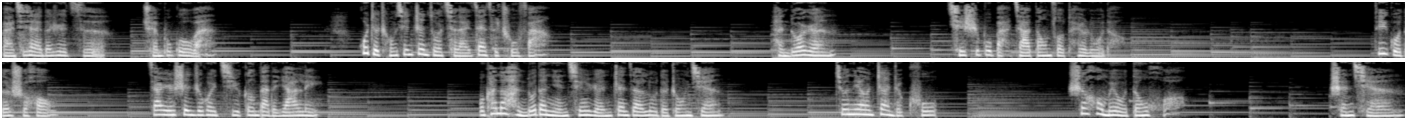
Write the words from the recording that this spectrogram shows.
把接下来的日子全部过完，或者重新振作起来，再次出发。很多人其实不把家当做退路的，低谷的时候，家人甚至会给予更大的压力。我看到很多的年轻人站在路的中间，就那样站着哭，身后没有灯火。身前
